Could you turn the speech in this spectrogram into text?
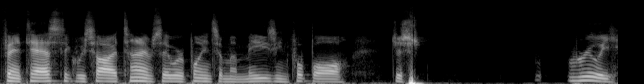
fantastic. We saw at times they were playing some amazing football, just really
